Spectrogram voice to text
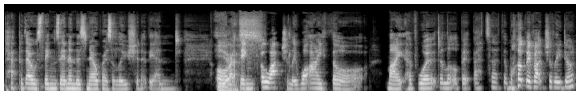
pepper those things in and there's no resolution at the end, or I think, "Oh, actually, what I thought." Might have worked a little bit better than what they've actually done.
